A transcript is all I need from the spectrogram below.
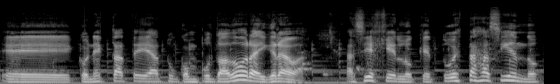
eh, conéctate a tu computadora y graba. Así es que lo que tú estás haciendo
